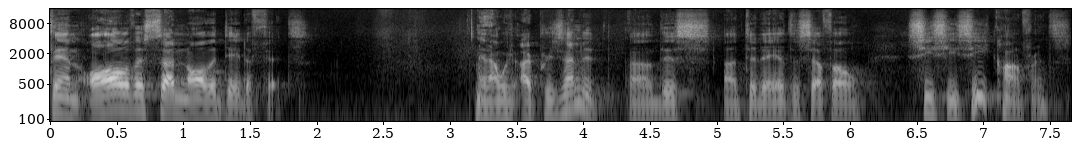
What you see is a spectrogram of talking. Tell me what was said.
then all of a sudden all the data fits. And I, presented uh, this uh, today at this FLCCC conference.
